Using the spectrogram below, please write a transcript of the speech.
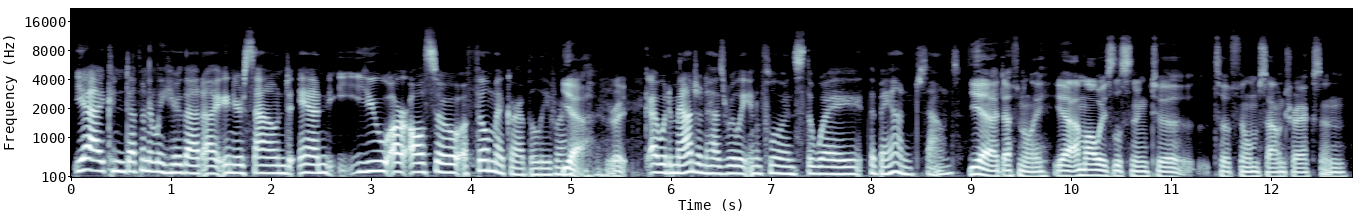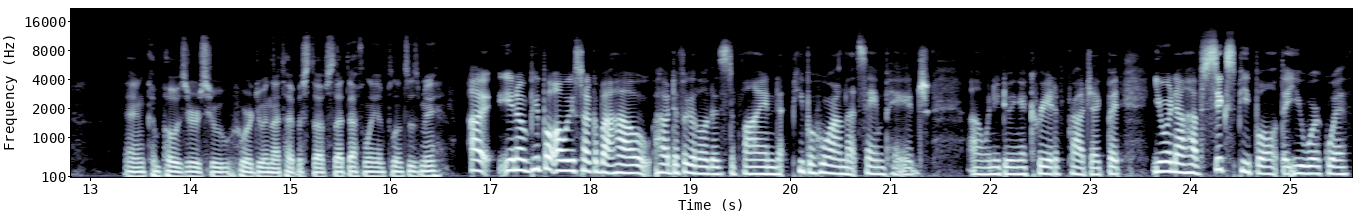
Yeah, I can definitely hear that uh, in your sound. And you are also a filmmaker, I believe, right? Yeah, right. I would imagine has really influenced the way the band sounds. Yeah, definitely. Yeah, I'm always listening to to film soundtracks and and composers who who are doing that type of stuff. So that definitely influences me. Uh, you know, people always talk about how how difficult it is to find people who are on that same page uh, when you're doing a creative project. But you now have six people that you work with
